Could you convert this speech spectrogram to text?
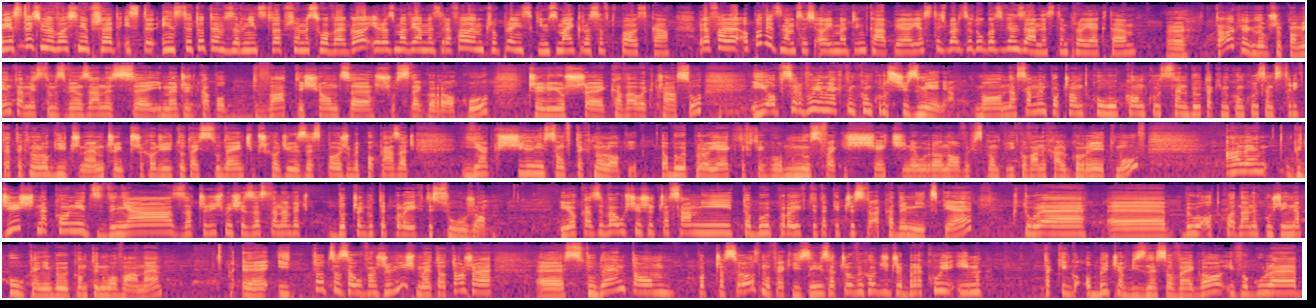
Jesteśmy właśnie przed Instytutem Wzornictwa Przemysłowego i rozmawiamy z Rafałem Czupryńskim z Microsoft Polska. Rafale, opowiedz nam coś o Imagine Cupie. Jesteś bardzo długo związany z tym projektem. E, tak, jak dobrze pamiętam, jestem związany z e, Imagine Cup od 2006 roku, czyli już e, kawałek czasu i obserwuję, jak ten konkurs się zmienia, bo na samym początku konkurs ten był takim konkursem stricte technologicznym, czyli przychodzili tutaj studenci, przychodziły zespoły, żeby pokazać, jak silni są w technologii. To były projekty, w których było mnóstwo jakichś sieci neuronowych, skomplikowanych algorytmów, ale gdzieś na koniec dnia zaczęliśmy się zastanawiać, do czego te projekty służą. I okazywało się, że czasami to były projekty takie czysto akademickie, które e, były odkładane później na półkę, nie były kontynuowane. E, I to, co zauważyliśmy, to to, że e, studentom podczas rozmów jakichś z nimi zaczęło wychodzić, że brakuje im takiego obycia biznesowego i w ogóle e,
